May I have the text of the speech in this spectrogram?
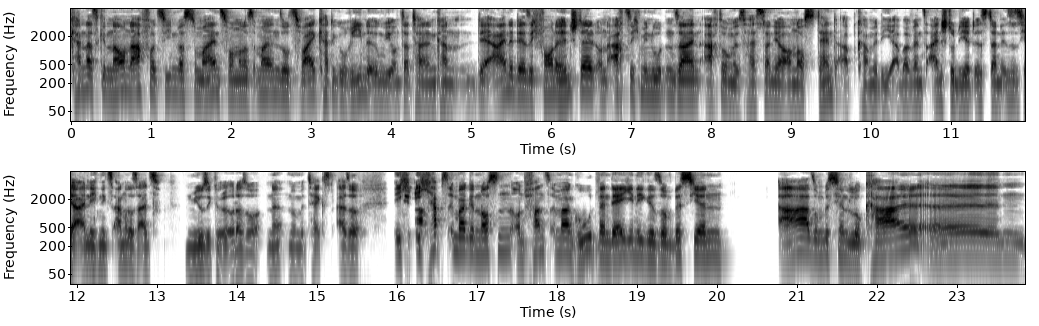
kann das genau nachvollziehen, was du meinst, weil man das immer in so zwei Kategorien irgendwie unterteilen kann. Der eine, der sich vorne hinstellt und 80 Minuten sein, Achtung, es heißt dann ja auch noch Stand-up-Comedy, aber wenn es einstudiert ist, dann ist es ja eigentlich nichts anderes als ein Musical oder so, ne, nur mit Text. Also ich, ich hab's immer genossen und fand's immer gut, wenn derjenige so ein bisschen, ah, so ein bisschen lokal, äh,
